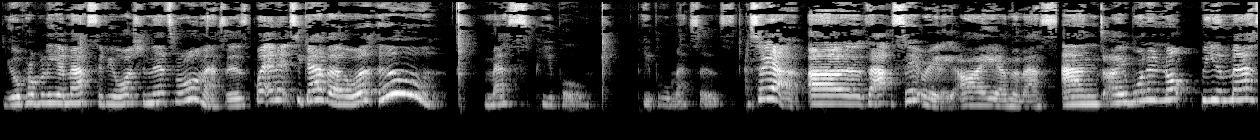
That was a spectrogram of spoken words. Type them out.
You're probably a mess if you're watching this. We're all messes. We're in it together. Woohoo! Mess people people messes. So yeah, uh, that's it really. I am a mess and I want to not be a mess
